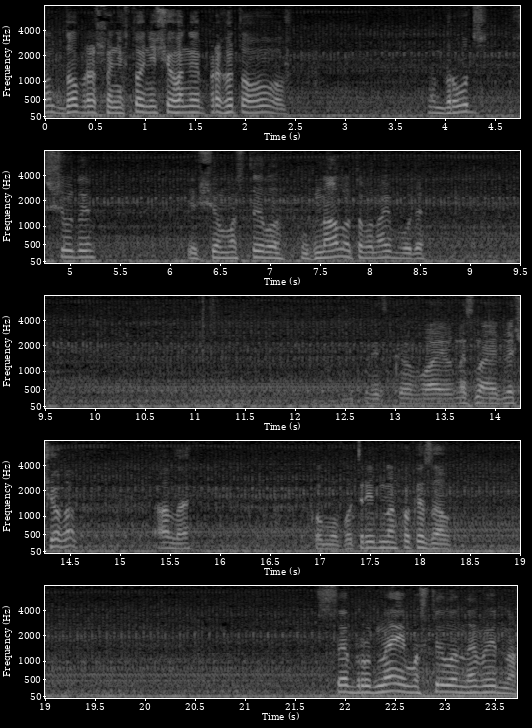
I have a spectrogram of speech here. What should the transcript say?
Ну, добре, що ніхто нічого не приготовував. Бруд всюди. Якщо мастило гнало, то воно і буде. Відкриваю, не знаю для чого, але кому потрібно, показав. Все брудне і мастила не видно.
